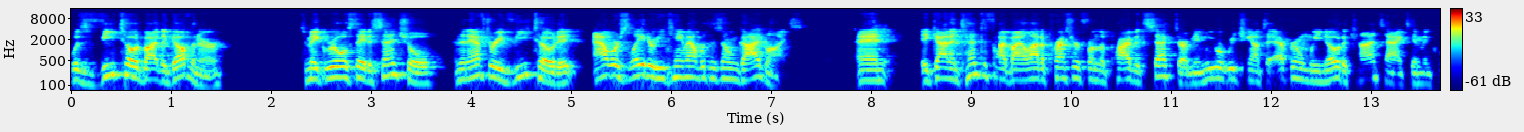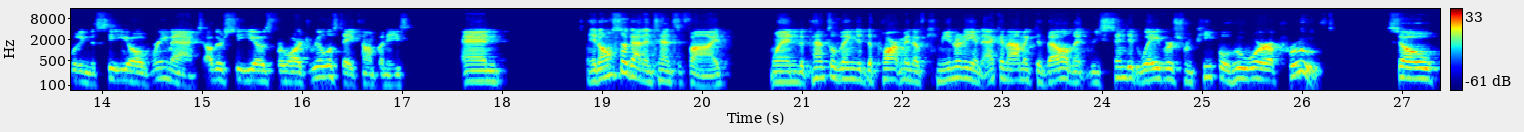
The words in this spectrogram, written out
was vetoed by the governor to make real estate essential. And then after he vetoed it, hours later, he came out with his own guidelines. And it got intensified by a lot of pressure from the private sector. I mean, we were reaching out to everyone we know to contact him, including the CEO of Remax, other CEOs for large real estate companies. And it also got intensified when the Pennsylvania Department of Community and Economic Development rescinded waivers from people who were approved. So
